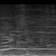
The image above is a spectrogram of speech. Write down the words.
Whee!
